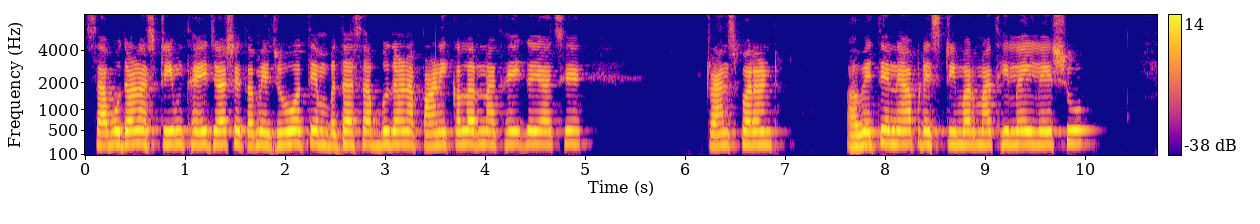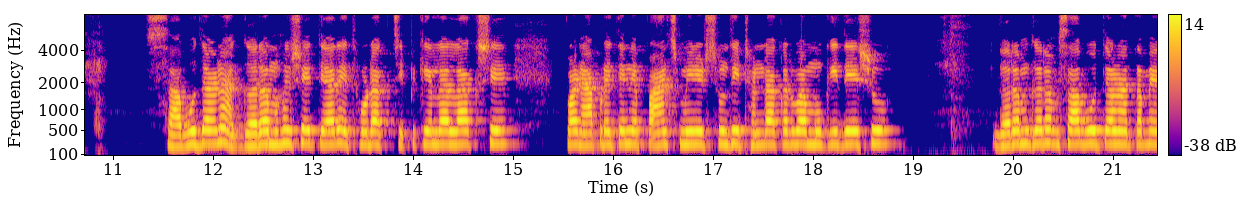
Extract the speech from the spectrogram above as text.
સાબુદાણા સ્ટીમ થઈ જશે. તમે જુઓ તેમ બધા સાબુદાણા પાણી કલરના થઈ ગયા છે. ટ્રાન્સપરન્ટ. હવે તેને આપણે સ્ટીમરમાંથી લઈ લઈશું સાબુદાણા ગરમ હશે ત્યારે થોડાક ચીપકેલા લાગશે. પણ આપણે તેને પાંચ મિનિટ સુધી ઠંડા કરવા મૂકી દઈશું ગરમ ગરમ સાબુદાણા તમે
